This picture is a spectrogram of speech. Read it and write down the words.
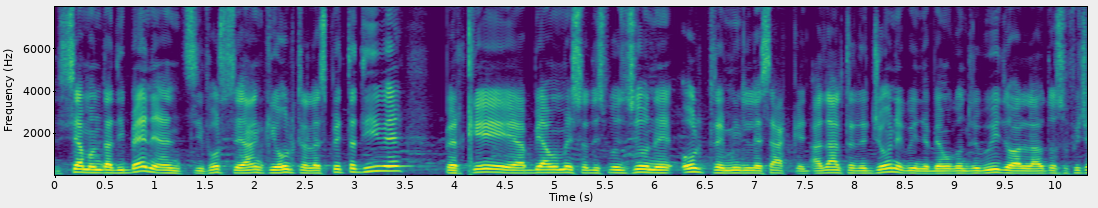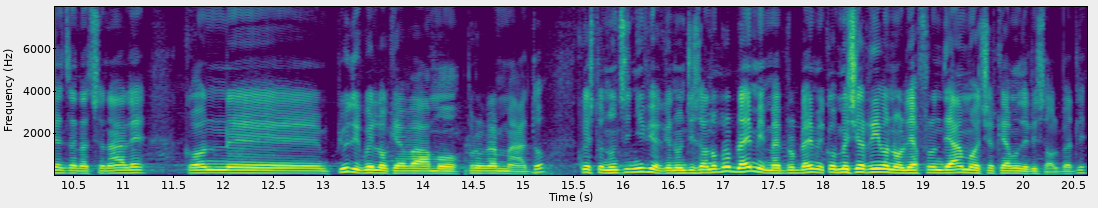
Siamo andati bene, anzi forse anche oltre le aspettative perché abbiamo messo a disposizione oltre mille sacche ad altre regioni, quindi abbiamo contribuito all'autosufficienza nazionale con eh, più di quello che avevamo programmato. Questo non significa che non ci sono problemi, ma i problemi come ci arrivano li affrontiamo e cerchiamo di risolverli.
